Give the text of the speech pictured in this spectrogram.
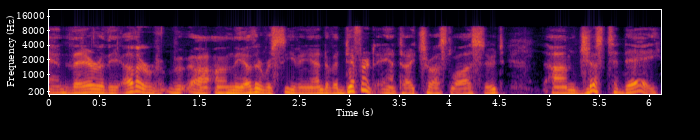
and they're the other uh, on the other receiving end of a different antitrust lawsuit. Um, just today,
